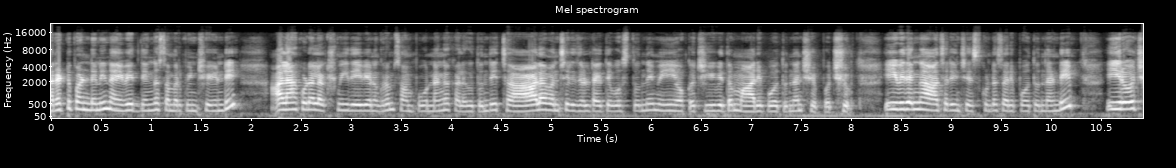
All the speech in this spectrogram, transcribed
అరటిపండుని నైవేద్యంగా సమర్పించేయండి. అలా కూడా లక్ష్మీదేవి అనుగ్రహం సంపూర్ణంగా కలుగుతుంది. చాలా మంచి రిజల్ట్ అయితే వస్తుంది. మీ యొక్క జీవితం మారిపోతుందని చెప్పొచ్చు. ఈ విధంగా ఆచరించేసుకుంటే సరిపోతుందండి. ఈరోజు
